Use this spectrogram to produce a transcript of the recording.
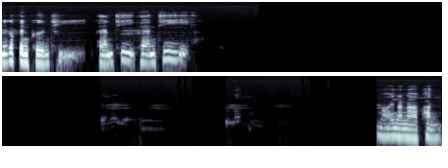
นี่ก็เป็นพื้นที่แผนที่แผนที่ไม้นานาพันธุ์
